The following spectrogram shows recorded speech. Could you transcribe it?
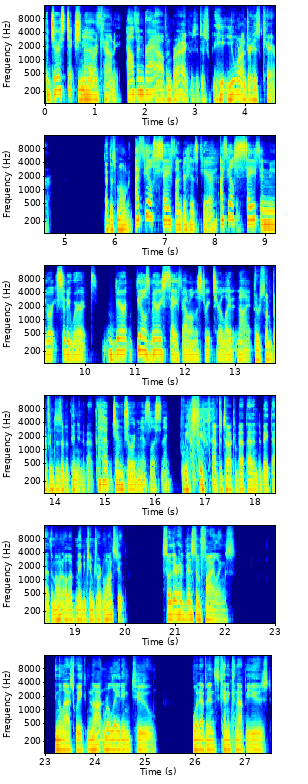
The jurisdiction New of York County. Alvin Bragg. Alvin Bragg, who's a dis- he, you were under his care at this moment. I feel safe under his care. I feel safe in New York City where it very feels very safe out on the streets here late at night. There's some differences of opinion about that. I hope Jim Jordan is listening. We, we don't have to talk about that and debate that at the moment, although maybe Jim Jordan wants to. So there have been some filings in the last week not relating to what evidence can and cannot be used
